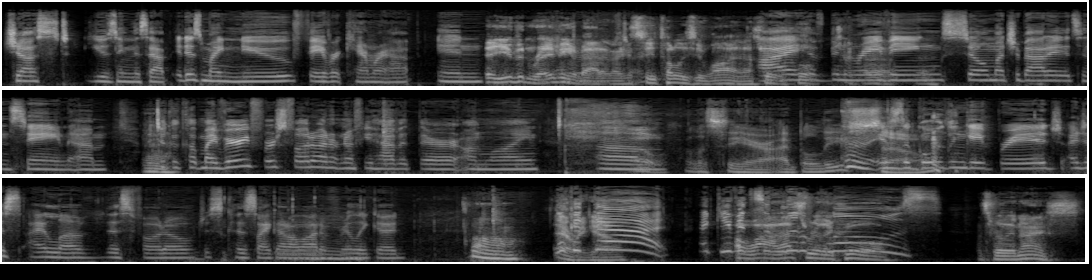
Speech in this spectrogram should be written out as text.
just using this app. It is my new favorite camera app in Yeah, you've been raving Android about it. I can see totally see why. That's really I cool. have been Check it out. raving so much about it. It's insane. Um, I took a couple, my very first photo. I don't know if you have it there online. oh, let's see here. I believe Is the. Golden Gate Bridge? I just I love this photo just because I got a lot of really good. Oh, There Look we at go. that! I gave it Oh, wow, some that's little really cool. that's really nice.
